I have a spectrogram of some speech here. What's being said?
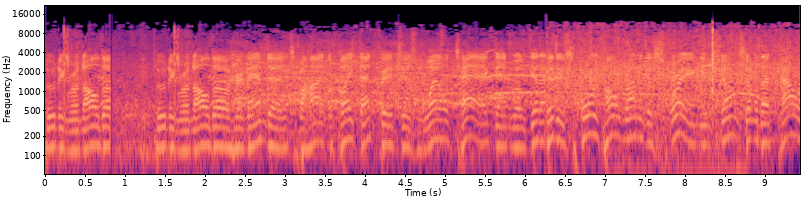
including Ronaldo, including Ronaldo Hernandez behind the plate. That pitch is well tagged and will get hit his fourth home run of the spring and shown some of that power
